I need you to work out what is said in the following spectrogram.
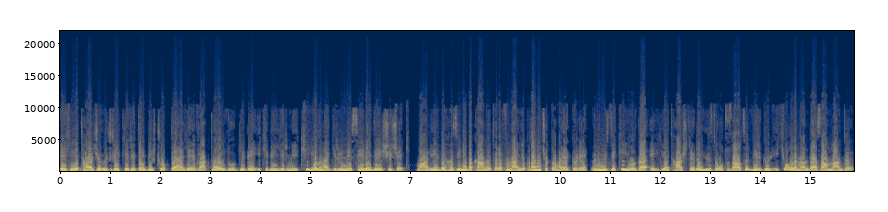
Ehliyet harcı ücretleri de birçok değerli evrakta olduğu gibi 2022 yılına girilmesiyle değişecek. Maliye ve Hazine Bakanlığı tarafından yapılan açıklamaya göre önümüzdeki yılda ehliyet harçları %36,2 oranında zamlandı.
